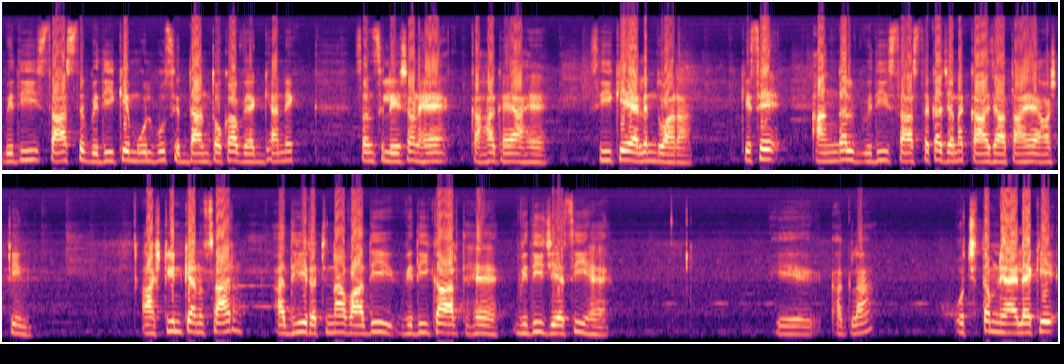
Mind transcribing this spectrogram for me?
विधि शास्त्र विधि के मूलभूत सिद्धांतों का वैज्ञानिक संश्लेषण है, कहा गया है। सी के एलन द्वारा। किसे आंगल विधि शास्त्र का जनक कहा जाता है? ऑस्टीन ऑस्टीन के अनुसार अधिरचनावादी विधि का अर्थ है, विधि जैसी है। ये अगला उच्चतम न्यायालय के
